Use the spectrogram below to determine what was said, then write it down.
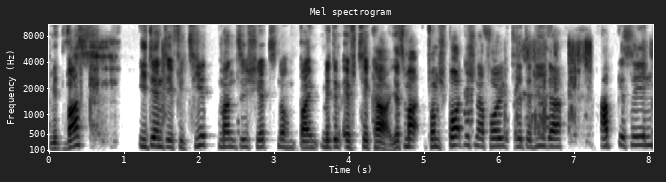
mit was identifiziert man sich jetzt noch beim, mit dem FCK? Jetzt mal vom sportlichen Erfolg, dritte Liga, abgesehen.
